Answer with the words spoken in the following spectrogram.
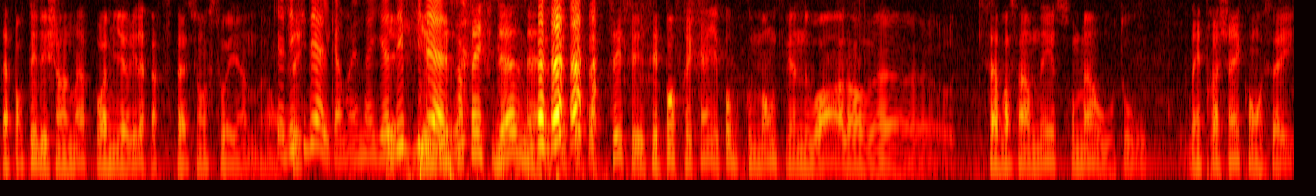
d'apporter des changements pour améliorer la participation citoyenne. On Il y a des fidèles quand même. hein. Il y a des il y a- fidèles. Il y a certains fidèles, mais tu sais, c'est- c'est pas fréquent. Il n'y a pas beaucoup de monde qui viennent nous voir. Alors, ça va s'en venir sûrement autour d'un prochain conseil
